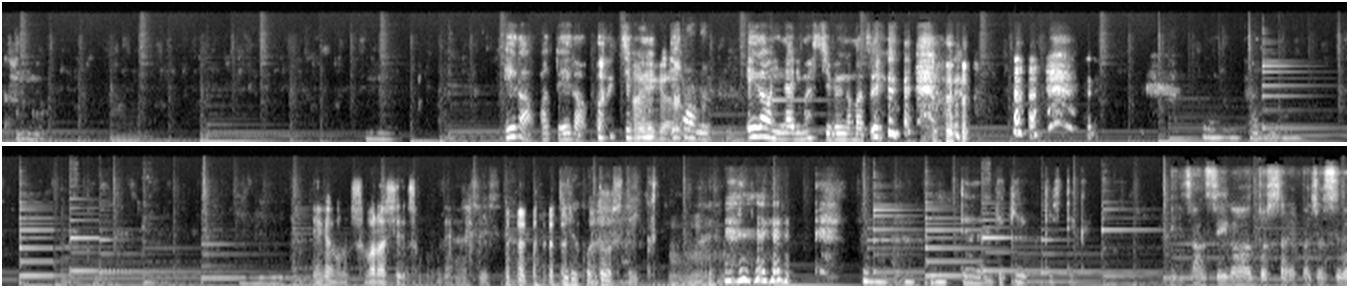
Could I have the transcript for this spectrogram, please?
どかなうん笑顔、あと笑顔。自分あ笑顔。笑顔。に笑顔になります、自分がまず。笑顔素晴らしいですもんね。ですね。できることをしていく。うん。うん。できることしていく。男性側としたらやっぱ女性が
